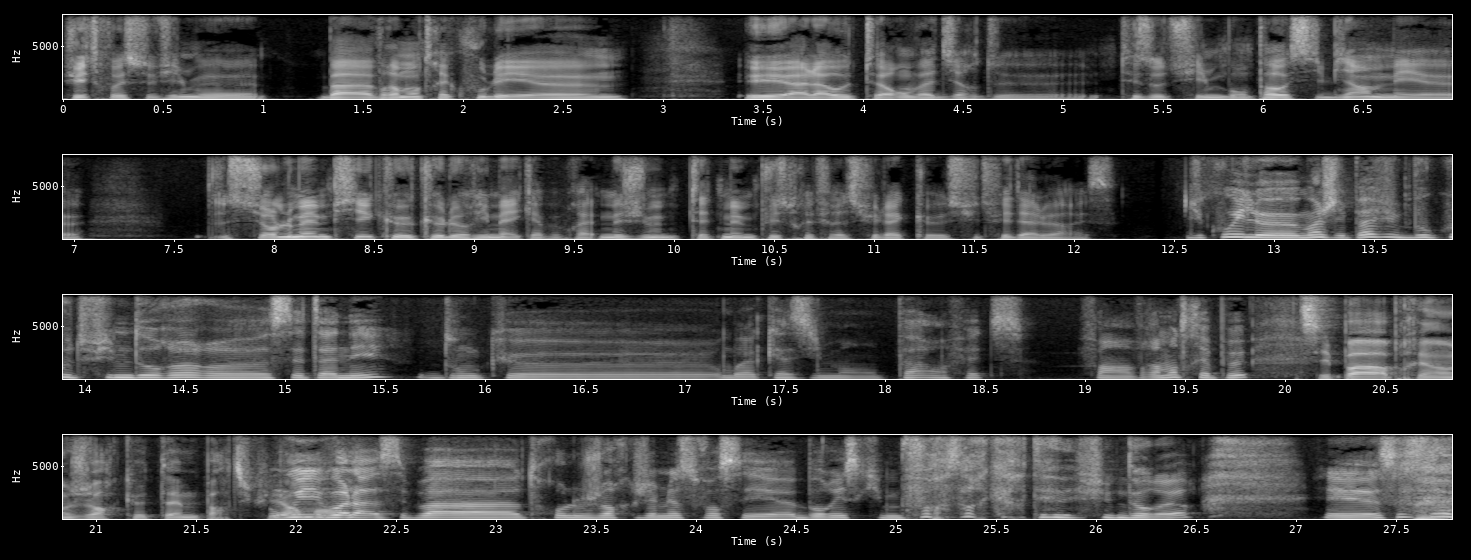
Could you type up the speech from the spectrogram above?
j'ai trouvé ce film bah vraiment très cool et et à la hauteur on va dire de des autres films. Bon pas aussi bien mais sur le même pied que, que le remake à peu près mais je vais peut-être même plus préférer celui-là que celui de Fede Alvarez Du coup, le... moi, j'ai pas vu beaucoup de films d'horreur euh, cette année, donc euh... ouais, quasiment pas en fait. Enfin, vraiment très peu. C'est pas après un genre que t'aimes particulièrement. Oui, voilà, c'est pas trop le genre que j'aime bien. Souvent, c'est euh, Boris qui me force à regarder des films d'horreur. Et euh, soit ça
